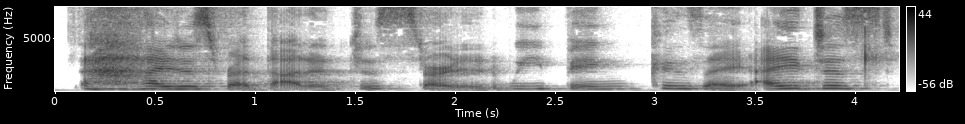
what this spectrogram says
I just read that and just started weeping because I, I just,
